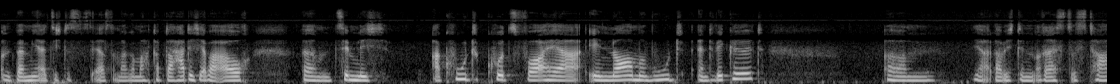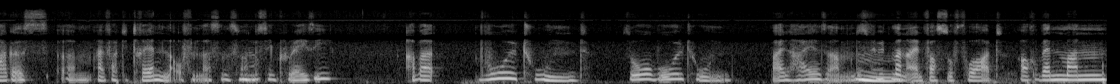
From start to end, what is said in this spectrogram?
Und bei mir, als ich das das erste Mal gemacht habe, da hatte ich aber auch ähm, ziemlich akut kurz vorher enorme Wut entwickelt. Ähm, ja, da habe ich den Rest des Tages ähm, einfach die Tränen laufen lassen. Das war ja. ein bisschen crazy, aber wohltuend, so wohltuend, weil heilsam. Das mhm. fühlt man einfach sofort, auch wenn man,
